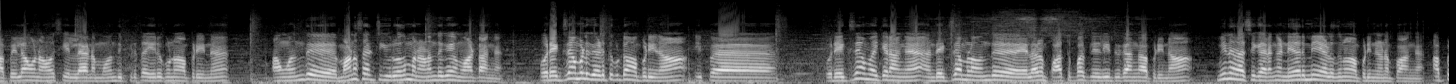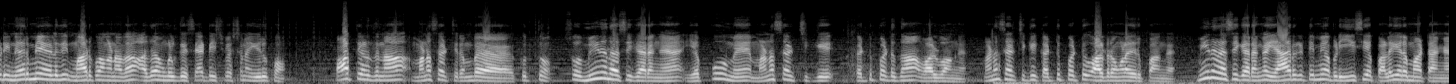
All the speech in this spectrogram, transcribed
அப்படிலாம் ஒன்றும் அவசியம் இல்லை. நம்ம வந்து இப்படி தான் இருக்கணும் அப்படின்னு அவங்க வந்து மனசாட்சிக்கு விரோதமாக நடந்துக்கவே மாட்டாங்க. ஒரு எக்ஸாம்பிளுக்கு எடுத்துக்கிட்டோம் அப்படின்னா இப்போ ஒரு எக்ஸாம் வைக்கிறாங்க. அந்த எக்ஸாமில் வந்து எல்லாரும் பார்த்து பார்த்து எழுதிட்டு இருக்காங்க அப்படின்னா மீனராசிக்காரங்க நேர்மையாக எழுதணும் அப்படின்னு நினைப்பாங்க. அப்படி நேர்மையாக எழுதி மார்க் வாங்கினா தான் அது அவங்களுக்கு சாட்டிஸ்ஃபேக்ஷனாக இருக்கும். பார்த்து எழுதுனா மனசாட்சி ரொம்ப குத்தும். ஸோ மீனராசிக்காரங்க எப்பவுமே மனசாட்சிக்கு கட்டுப்பட்டு தான் வாழ்வாங்க. மனசாட்சிக்கு கட்டுப்பட்டு வாழ்றவங்களா இருப்பாங்க. மீனராசிக்காரங்க யாருக்கிட்டையுமே அப்படி ஈஸியாக பழகிட மாட்டாங்க.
